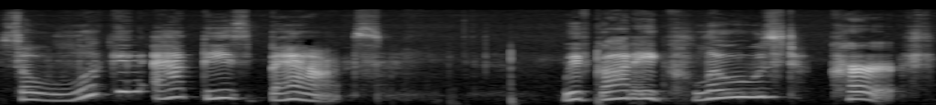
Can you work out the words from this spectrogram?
So looking at these bounds, we've got a closed curve.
